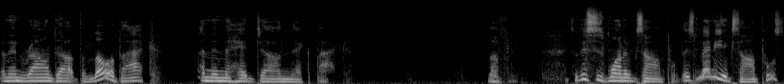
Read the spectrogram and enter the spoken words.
And then round out the lower back, and then the head down, neck back. Lovely. So this is one example. There's many examples.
